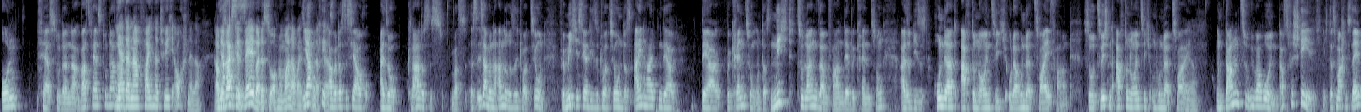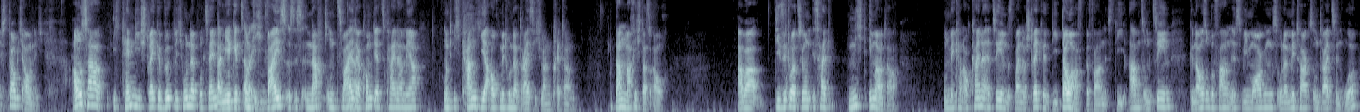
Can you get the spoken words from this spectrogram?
und. Fährst du danach? Was fährst du danach? Ja, danach fahre ich natürlich auch schneller. Aber ja, du sagst okay. ja selber, dass du auch normalerweise ja, schneller okay, fährst. Ja, okay, aber das ist ja auch. Also klar, das ist was. Es ist aber eine andere Situation. Für mich ist ja die Situation, das Einhalten der, der Begrenzung und das nicht zu langsam fahren der Begrenzung, also dieses 198 oder 102 fahren so zwischen 98 und 102. Ja. Und dann zu überholen, das verstehe ich nicht. Das mache ich selbst, glaube ich, auch nicht. Ja. Außer ich kenne die Strecke wirklich 100%. Bei mir gibt es aber ich weiß, es ist nachts um zwei, ja. da kommt jetzt keiner mehr und ich kann hier auch mit 130 lang brettern. Dann mache ich das auch. Aber die Situation ist halt nicht immer da. Und mir kann auch keiner erzählen, dass bei einer Strecke, die dauerhaft befahren ist, die abends um 10 genauso befahren ist wie morgens oder mittags um 13 Uhr,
